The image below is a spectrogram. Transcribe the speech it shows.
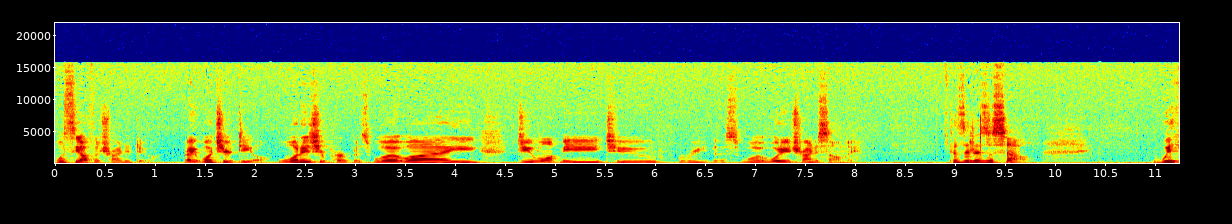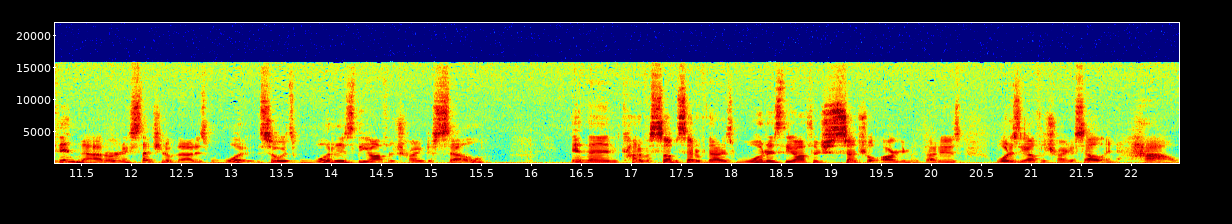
what's the author trying to do? Right? What's your deal? What is your purpose? What, why do you want me to read this? What, what are you trying to sell me? Because it is a sell. Within that, or an extension of that, is what. So it's what is the author trying to sell, and then kind of a subset of that is what is the author's central argument? That is, what is the author trying to sell and how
